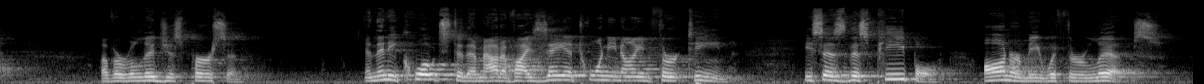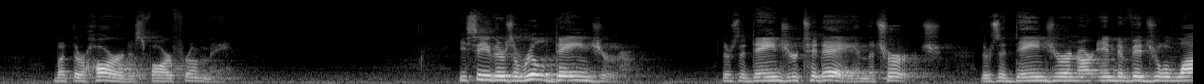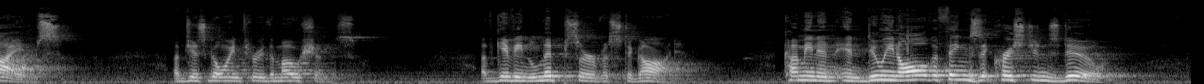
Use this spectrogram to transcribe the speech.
of a religious person. And then he quotes to them out of Isaiah 29 13. He says, This people honor me with their lips, but their heart is far from me. You see, there's a real danger. There's a danger today in the church. There's a danger in our individual lives of just going through the motions, of giving lip service to God, coming and, and doing all the things that Christians do,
